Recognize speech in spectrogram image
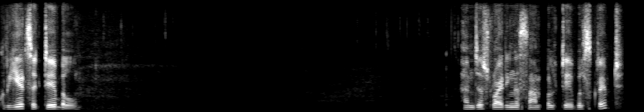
creates a table, I'm just writing a sample table script.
